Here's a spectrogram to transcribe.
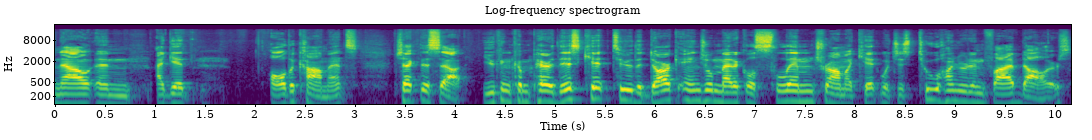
Now, and I get all the comments. Check this out. You can compare this kit to the Dark Angel Medical Slim Trauma Kit, which is $205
